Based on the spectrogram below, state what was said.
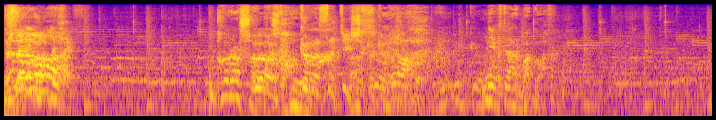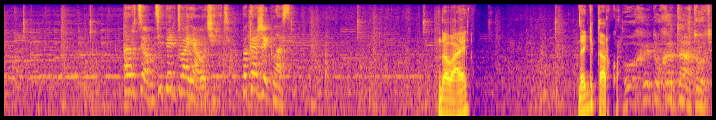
За любовь! Хорошо пошло. Красотища какая. Нектар богов. Артем, теперь твоя очередь. Покажи класс. Давай. Дай гитарку. Ох и духота тут.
